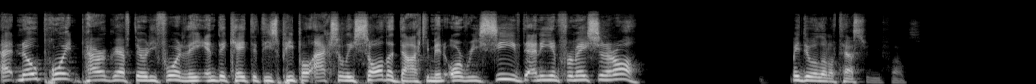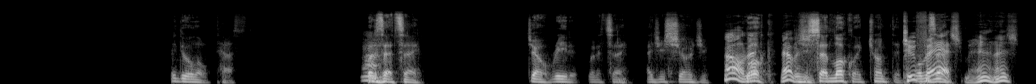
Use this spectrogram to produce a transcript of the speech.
At no point in paragraph 34 do they indicate that these people actually saw the document or received any information at all. Let me do a little test for you folks. Let me do a little test. What does that say? Joe, read it. What did it say? I just showed you. Oh, that- look. that was you just said look like Trump did. Too What was that? fast, man. That's,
